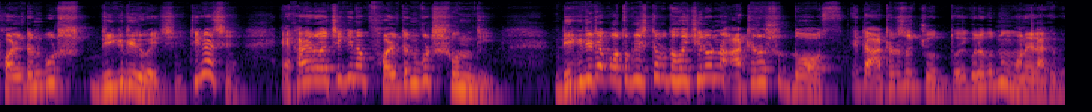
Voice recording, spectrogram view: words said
ফল্টেনবুট ডিগ্রি রয়েছে, ঠিক আছে? এখানে রয়েছে কি না সন্ধি। ডিগ্রিটা কত খ্রিস্টাব্দে হয়েছিল না আঠেরোশো দশ? এটা আঠেরোশো চোদ্দ, এগুলো কিন্তু মনে রাখবে।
